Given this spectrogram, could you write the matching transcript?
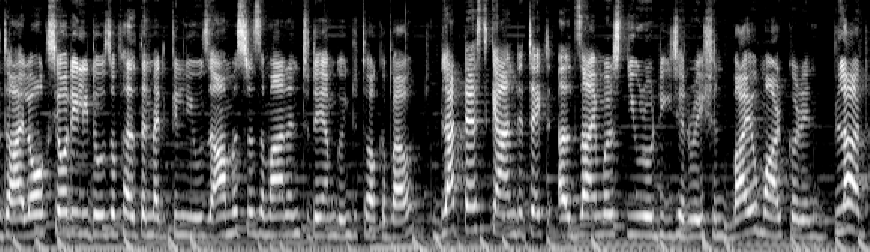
Dialogues, your daily dose of health and medical news. I'm Mr. Zaman, and today I'm going to talk about blood test can detect Alzheimer's neurodegeneration biomarker in blood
